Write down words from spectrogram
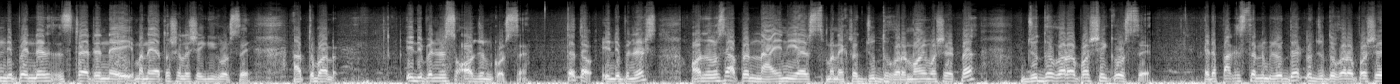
independence state এই মানে এত সালে সে কি করছে? আর তোমার ইন্ডিপেন্ডেন্স অর্জন করছে। তাই তো? ইন্ডিপেন্ডেন্স অর্জন করছে আপনার নাইন ইয়ার্স মানে একটা যুদ্ধ করা, নয় মাসের একটা যুদ্ধ করার পর সে করছে? এটা পাকিস্তানের বিরুদ্ধে একটা যুদ্ধ করার পর সে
